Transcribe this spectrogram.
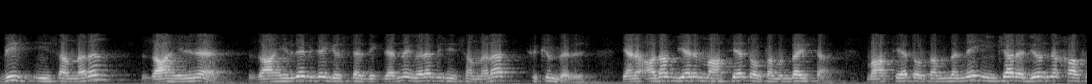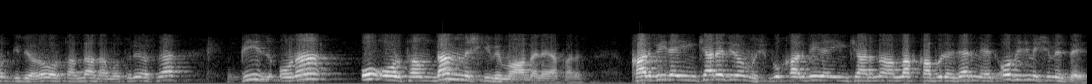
Biz insanların zahirine, zahirde bize gösterdiklerine göre biz insanlara hüküm veririz. Yani adam diyelim masiyet ortamındaysa, masiyet ortamında ne inkar ediyor ne kalkıp gidiyor. O ortamda adam oturuyorsa biz ona o ortamdanmış gibi muamele yaparız. Kalbiyle inkar ediyormuş. Bu kalbiyle inkarını Allah kabul eder mi? O bizim işimiz değil.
